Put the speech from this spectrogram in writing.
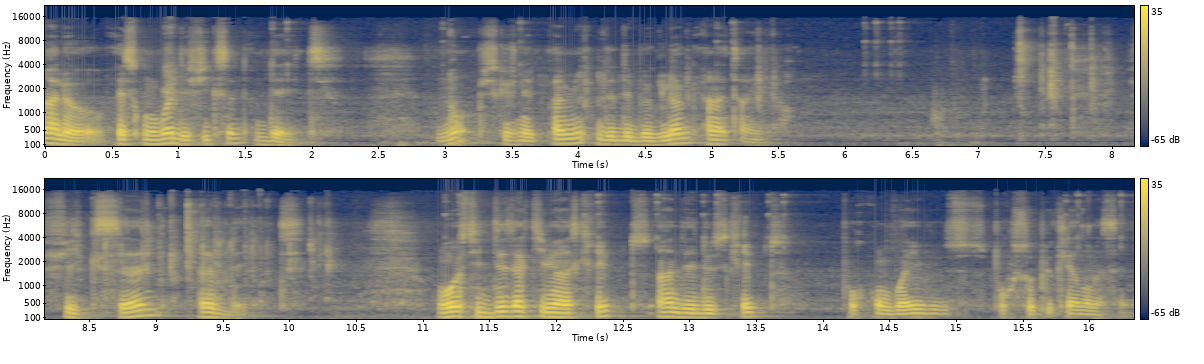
Alors, est-ce qu'on voit des fixed updates? Non, puisque je n'ai pas mis de debug log à l'intérieur. Fixed update. On va aussi désactiver un script, un des deux scripts, pour qu'on voie, pour que ce soit plus clair dans la scène.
